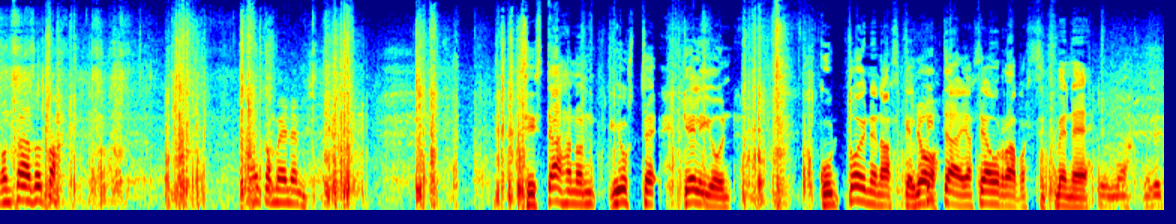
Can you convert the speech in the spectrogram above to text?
on tää tota, aika menemistä. Siis tämähän on just se keljuin, kun toinen askel Joo. pitää ja seuraavassa sitten menee Kyllä. Ja sit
